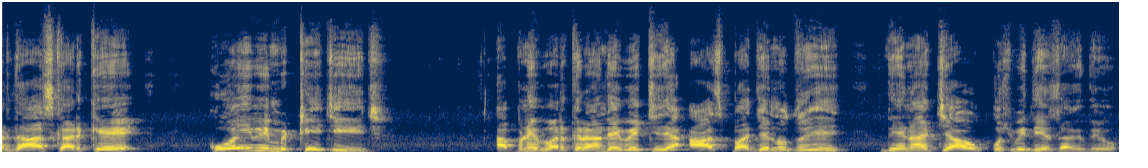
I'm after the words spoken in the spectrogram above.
ਅਰਦਾਸ ਕਰਕੇ ਕੋਈ ਵੀ ਮਿੱਠੀ ਚੀਜ਼ ਆਪਣੇ ਵਰਕਰਾਂ ਦੇ ਵਿੱਚ ਜਾਂ ਆਸ-ਪਾਸ ਜਿਹਨੂੰ ਤੁਸੀਂ ਦੇਣਾ ਚਾਹੋ ਕੁਝ ਵੀ ਦੇ ਸਕਦੇ ਹੋ।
